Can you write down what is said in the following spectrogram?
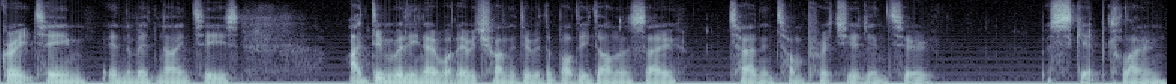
great team in the mid 90s. I didn't really know what they were trying to do with the Body Donnas, so turning Tom Pritchard into a skip clone.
